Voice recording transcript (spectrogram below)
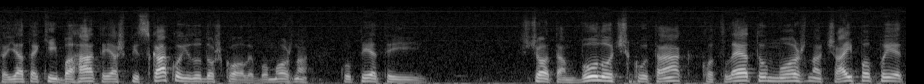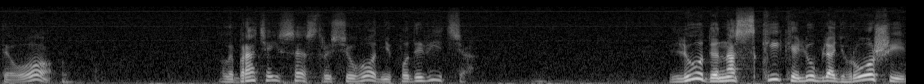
то я такий багатий, я ж підскакую йду до школи, бо можна купити і що там, булочку, так, котлету можна, чай попити. О! Але, браття і сестри, сьогодні подивіться, люди наскільки люблять гроші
